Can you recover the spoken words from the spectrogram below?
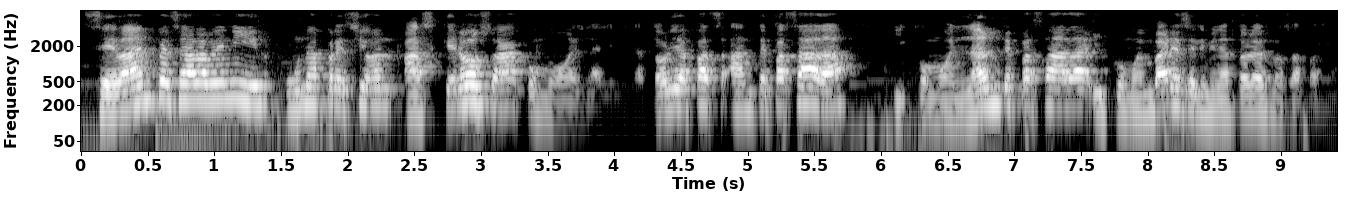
se va a empezar a venir una presión asquerosa como en la eliminatoria antepasada y como en la antepasada y como en varias eliminatorias nos ha pasado.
